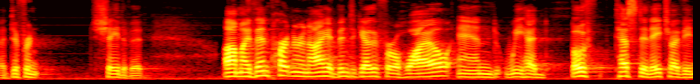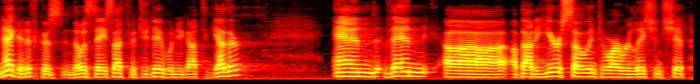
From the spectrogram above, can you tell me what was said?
a different shade of it. Uh, my then partner and I had been together for a while, and we had both tested HIV negative, because in those days that's what you did when you got together. And then, uh, about a year or so into our relationship,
